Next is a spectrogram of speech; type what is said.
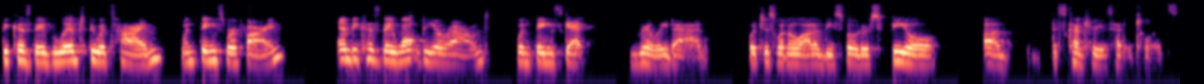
because they've lived through a time when things were fine and because they won't be around when things get really bad, which is what a lot of these voters feel uh, this country is headed towards.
